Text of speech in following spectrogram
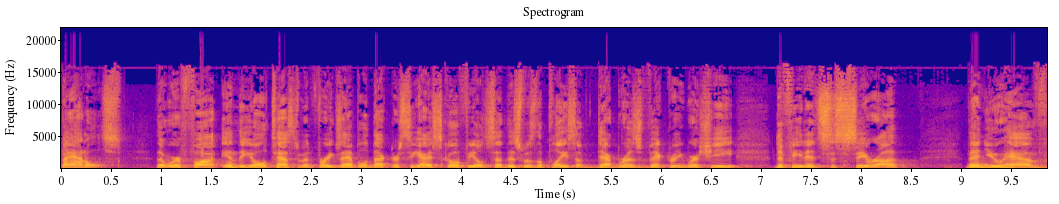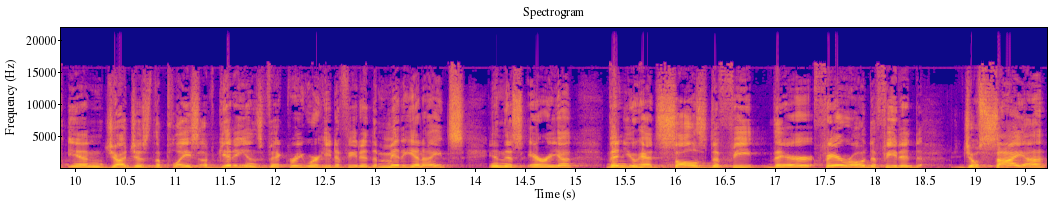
battles that were fought in the Old Testament. For example, Dr. C.I. Scofield said this was the place of Deborah's victory, where she defeated Sisera. Then you have in Judges the place of Gideon's victory, where he defeated the Midianites in this area. Then you had Saul's defeat there. Pharaoh defeated Josiah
